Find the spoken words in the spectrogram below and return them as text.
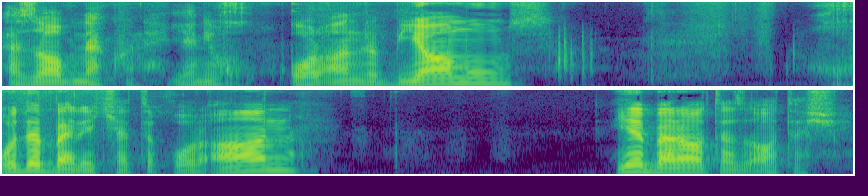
عذاب نکنه. یعنی قرآن رو بیاموز خود برکت قرآن یه برات از آتشه.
